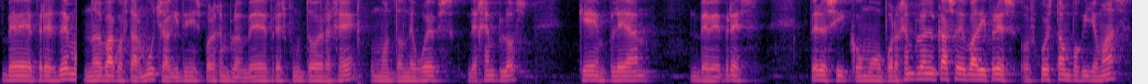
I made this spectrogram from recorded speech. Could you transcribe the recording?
BBPress Demo no os va a costar mucho. Aquí tenéis, por ejemplo, en bbpress.org un montón de webs de ejemplos que emplean BBPress. Pero si, como por ejemplo en el caso de BuddyPress, os cuesta un poquillo más,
